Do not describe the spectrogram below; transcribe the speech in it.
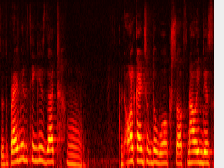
so the primary thing is that um, all kinds of the workshops now in this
